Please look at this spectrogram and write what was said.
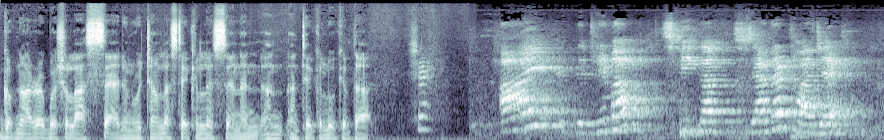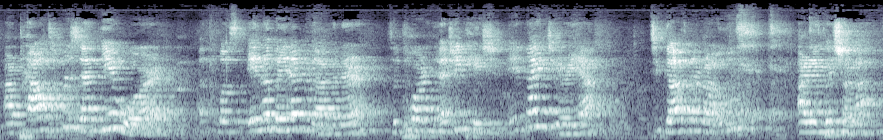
Governor Aregbesola said in return. Let's take a listen and, and, and take a look at that. Sure. I and the Dream Up, Speak Up, Stand Up Project are proud to present the award of the most innovative governor supporting education in Nigeria to Governor Rauf Aregbesola.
